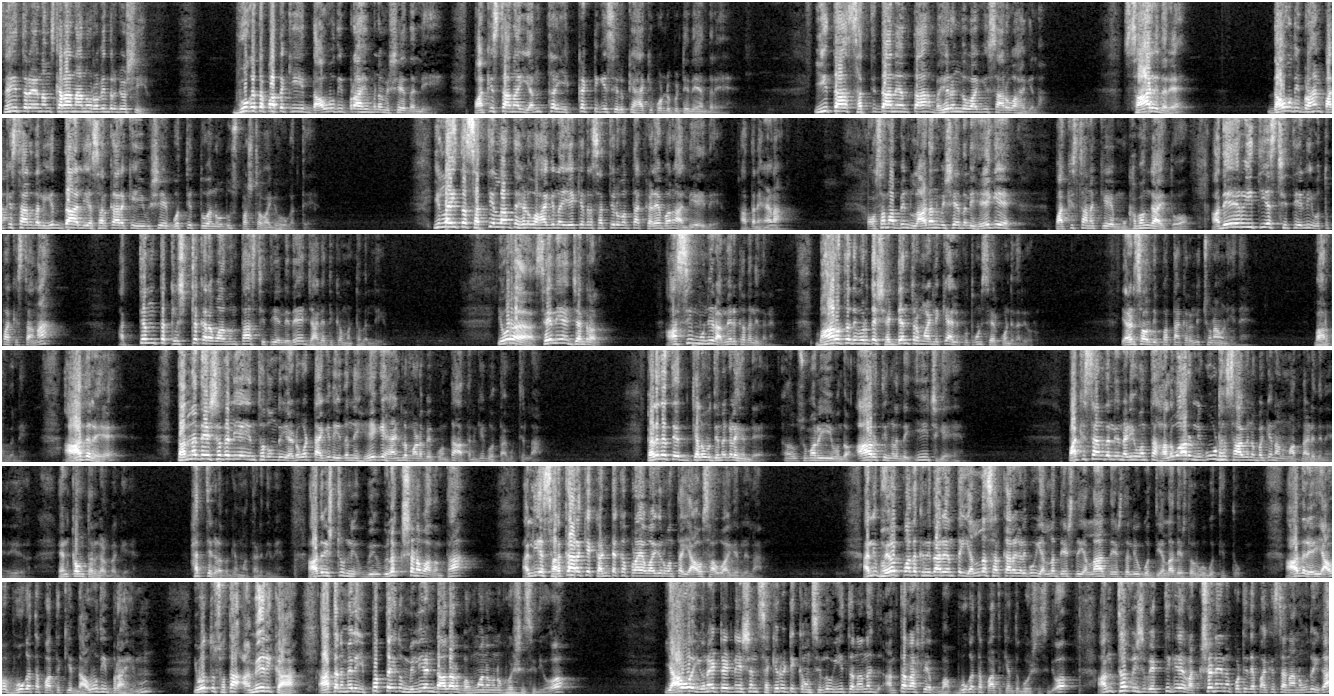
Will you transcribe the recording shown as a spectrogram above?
ಸ್ನೇಹಿತರೆ, ನಮಸ್ಕಾರ. ನಾನು ರವೀಂದ್ರ ಜೋಶಿ. ಭೂಗತ ಪಾತಕಿ ದಾವೂದ್ ಇಬ್ರಾಹಿಂನ ವಿಷಯದಲ್ಲಿ ಪಾಕಿಸ್ತಾನ ಎಂಥ ಇಕ್ಕಟ್ಟಿಗೆ ಸಿಲುಕಿ ಹಾಕಿಕೊಂಡು ಬಿಟ್ಟಿದೆ ಅಂದರೆ, ಈತ ಸತ್ತಿದ್ದಾನೆ ಅಂತ ಬಹಿರಂಗವಾಗಿ ಸಾರುವ ಹಾಗಿಲ್ಲ. ಸಾರಿದರೆ ದಾವೂದ್ ಇಬ್ರಾಹಿಂ ಪಾಕಿಸ್ತಾನದಲ್ಲಿ ಇದ್ದ ಅಲ್ಲಿಯ ಸರ್ಕಾರಕ್ಕೆ ಈ ವಿಷಯ ಗೊತ್ತಿತ್ತು ಅನ್ನೋದು ಸ್ಪಷ್ಟವಾಗಿ ಹೋಗುತ್ತೆ. ಇಲ್ಲ ಈತ ಸತ್ತಿಲ್ಲ ಅಂತ ಹೇಳುವ ಹಾಗಿಲ್ಲ ಏಕೆಂದರೆ ಸತ್ತಿರುವಂಥ ಕಳೆಬರ ಅಲ್ಲಿಯೇ ಇದೆ, ಆತನ ಹೆಣ. ಒಸಮಾ ಬಿನ್ ಲಾಡನ್ ವಿಷಯದಲ್ಲಿ ಹೇಗೆ ಪಾಕಿಸ್ತಾನಕ್ಕೆ ಮುಖಭಂಗ ಆಯಿತು, ಅದೇ ರೀತಿಯ ಸ್ಥಿತಿಯಲ್ಲಿ ಇವತ್ತು ಪಾಕಿಸ್ತಾನ ಅತ್ಯಂತ ಕ್ಲಿಷ್ಟಕರವಾದಂಥ ಸ್ಥಿತಿಯಲ್ಲಿದೆ ಜಾಗತಿಕ ಮಟ್ಟದಲ್ಲಿ. ಇವರ ಸೇನೆಯ ಜನರಲ್ ಆಸಿಮ್ ಮುನೀರ್ ಅಮೆರಿಕದಲ್ಲಿದ್ದಾರೆ. ಭಾರತದ ವಿರುದ್ಧ ಷಡ್ಯಂತ್ರ ಮಾಡಲಿಕ್ಕೆ ಅಲ್ಲಿ ಕೂತ್ಕೊಂಡು ಸೇರ್ಕೊಂಡಿದ್ದಾರೆ ಇವರು. ಎರಡು ಸಾವಿರದ ಇಪ್ಪತ್ನಾಲ್ಕರಲ್ಲಿ ಚುನಾವಣೆ ಇದೆ ಭಾರತದಲ್ಲಿ. ಆದರೆ ತನ್ನ ದೇಶದಲ್ಲಿಯೇ ಇಂಥದ್ದೊಂದು ಎಡವಟ್ಟಾಗಿದೆ, ಇದನ್ನು ಹೇಗೆ ಹ್ಯಾಂಡಲ್ ಮಾಡಬೇಕು ಅಂತ ಆತನಿಗೆ ಗೊತ್ತಾಗುತ್ತಿಲ್ಲ. ಕಳೆದ ಕೆಲವು ದಿನಗಳ ಹಿಂದೆ ಸುಮಾರು ಈ ಒಂದು ಆರು ತಿಂಗಳಿಂದ ಈಚೆಗೆ ಪಾಕಿಸ್ತಾನದಲ್ಲಿ ನಡೆಯುವಂಥ ಹಲವಾರು ನಿಗೂಢ ಸಾವಿನ ಬಗ್ಗೆ ನಾನು ಮಾತನಾಡಿದ್ದೇನೆ ಎನ್ಕೌಂಟರ್ಗಳ ಬಗ್ಗೆ. ಹತ್ಯೆಗಳ ಬಗ್ಗೆ ಮಾತಾಡಿದ್ದೀವಿ. ಆದರೆ ಇಷ್ಟು ವಿಲಕ್ಷಣವಾದಂಥ ಅಲ್ಲಿಯ ಸರ್ಕಾರಕ್ಕೆ ಕಂಟಕಪ್ರಾಯವಾಗಿರುವಂಥ ಯಾವ ಸಾವು ಆಗಿರಲಿಲ್ಲ. ಅಲ್ಲಿ ಭಯೋತ್ಪಾದಕರಿದ್ದಾರೆ ಅಂತ ಎಲ್ಲ ಸರ್ಕಾರಗಳಿಗೂ, ಎಲ್ಲ ದೇಶದ, ಎಲ್ಲ ದೇಶದಲ್ಲಿಯೂ ಗೊತ್ತಿ, ಎಲ್ಲ ದೇಶದವ್ರಿಗೂ ಗೊತ್ತಿತ್ತು. ಆದರೆ ಯಾವ ಭೂಗತ ಪಾತಕಿ ದಾವೂದ್ ಇಬ್ರಾಹಿಂ, ಇವತ್ತು ಸ್ವತಃ ಅಮೇರಿಕಾ, ಆತನ ಮೇಲೆ ಇಪ್ಪತ್ತೈದು ಮಿಲಿಯನ್ ಡಾಲರ್ ಬಹುಮಾನವನ್ನು ಘೋಷಿಸಿದೆಯೋ ಯಾವ ಯುನೈಟೆಡ್ ನೇಷನ್ ಸೆಕ್ಯೂರಿಟಿ ಕೌನ್ಸಿಲು ಈತನನ್ನು ಅಂತಾರಾಷ್ಟ್ರೀಯ ಭೂಗತ ಪಾತಕಿ ಅಂತ ಘೋಷಿಸಿದೆಯೋ, ಅಂಥ ವಿಶ್, ವ್ಯಕ್ತಿಗೆ ರಕ್ಷಣೆಯನ್ನು ಕೊಟ್ಟಿದೆ ಪಾಕಿಸ್ತಾನ ಅನ್ನುವುದು ಈಗ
